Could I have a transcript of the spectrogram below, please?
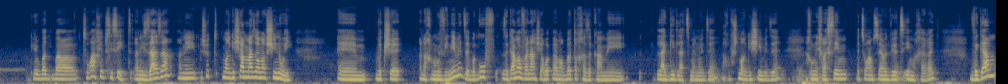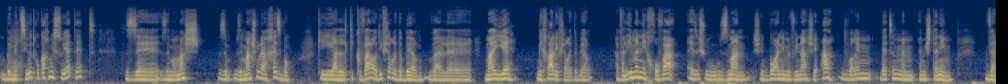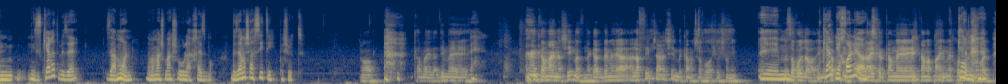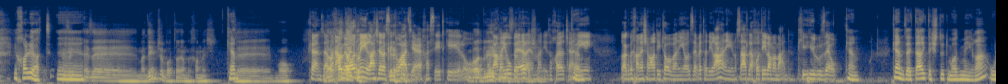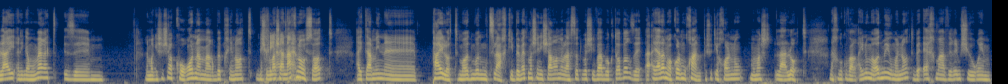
כאילו בצורה הכי בסיסית. אני זזה, אני פשוט מרגישה מה זה אומר שינוי. אמ, וכשאנחנו מבינים את זה בגוף, זה גם הבנה שהיא הרבה פעמים הרבה יותר חזקה מלהגיד לעצמנו את זה. אנחנו פשוט מרגישים את זה. אנחנו נכנסים בצורה מסוימת ויוצאים אחרת. וגם במציאות כל כך מסויטת, זה, זה ממש, זה, זה משהו להיאחז בו. כי על תקווה עוד אי אפשר לדבר, ועל uh, מה יהיה בכלל אי אפשר לדבר. אבל אם אני חווה איזשהו זמן שבו אני מבינה שאה, דברים בעצם הם, הם משתנים, ואני נזכרת בזה, זה המון. זה ממש משהו להיאחז בו. וזה מה שעשיתי, פשוט. וואו. כמה ילדים, אה, כמה אנשים, אז נגעת באלפים של אנשים בכמה שבועות ראשונים. אמ, בסופו של דבר, אם כן, מקפצים. יכול להיות. אולי חלקם אה, כמה פעמים חוזרים, אבל יכול להיות. איזה- אה, איזה מדהים שבאותו יום בחמש. כן. זה, וואו. כן, זו הבנה מאוד מהירה של הסיטואציה יחסית, כאילו, כולם היו בהלם. אני זוכרת שאני רק בחמש אמרתי, טוב, אני עוזבת את הדירה, אני נוסעת לאחותי לממ"ד. כאילו, זהו. כן. כן, זו הייתה התעשתות מאוד מהירה. אולי, אני גם אומרת, זה... אני מרגישה שהקורונה מהרבה בחינות, בשביל מה מבחינת, שאנחנו כן. עושות, הייתה מין אה, פיילוט מאוד מאוד מוצלח. כי באמת מה שנשאר לנו לעשות ב-7 באוקטובר, זה, היה לנו הכל מוכן, פשוט יכולנו ממש לעלות. אנחנו כבר היינו מאוד מיומנות באיך מעבירים שיעורים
